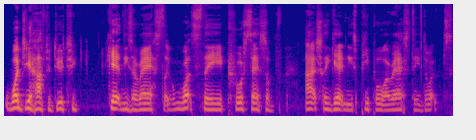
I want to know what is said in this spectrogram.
what do you have to do to get these arrests? Like, what's the process of actually getting these people arrested? What's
